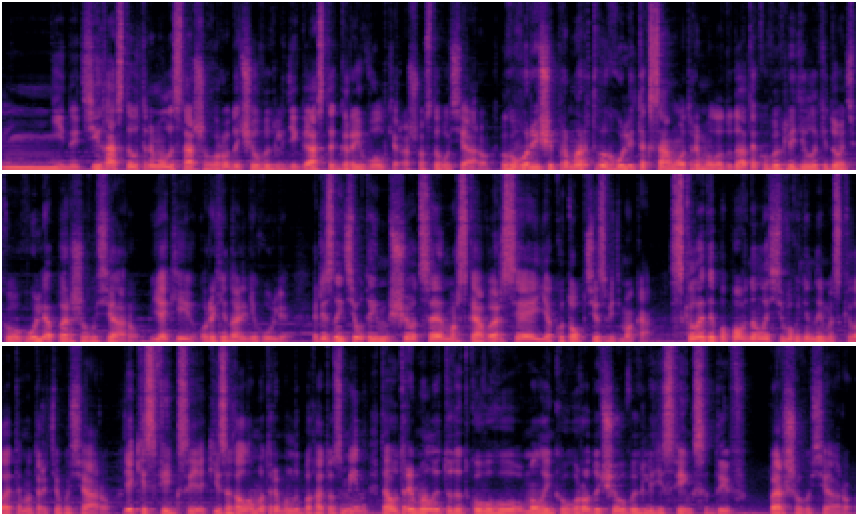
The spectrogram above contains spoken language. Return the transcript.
ні, не ці гасти отримали старшого родича у вигляді Гаста Грей Волкера, шостого сіару. Говорячи про мертвих, гулі так само отримали додаток у вигляді лакедонського гуля першого сіару, як і оригінальні гулі. Різниця у тим, що це морська версія, як у топці з відьмака. Скелети поповнились вогняними скелетами третього сяру, як і сфінкси, які загалом отримали багато змін та отримали додаткового маленького родича у вигляді сфінкса Див. Першого сіару.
